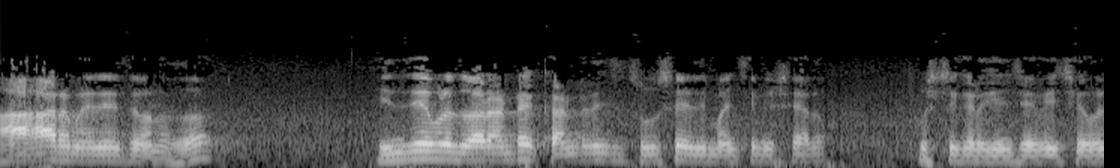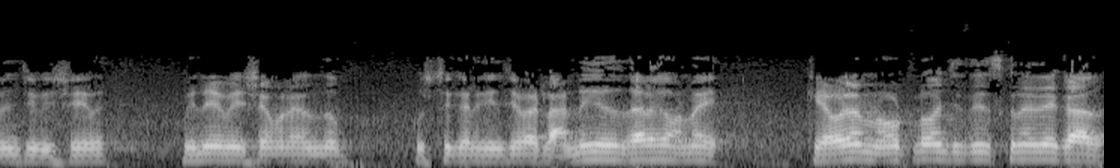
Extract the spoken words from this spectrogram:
ఆహారం ఏదైతే ఉన్నదో ఇంద్రియముల ద్వారా అంటే కంటి నుంచి చూసేది మంచి విషయాలు పుష్టి కలిగించేవి చెవి నుంచి విషయం వినే విషయములందు పుష్టి కలిగించేవి అట్లా అన్ని విధాలుగా ఉన్నాయి. కేవలం నోట్లోంచి తీసుకునేదే కాదు.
